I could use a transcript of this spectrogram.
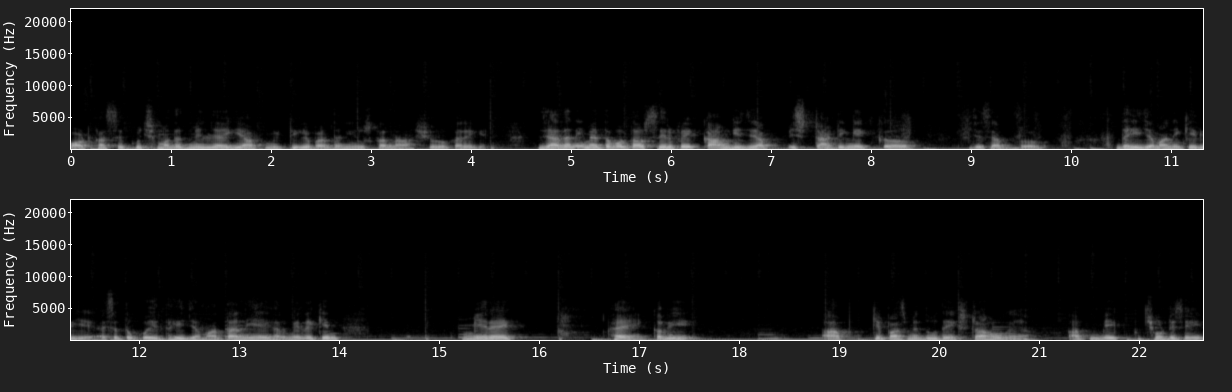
پوڈ کاسٹ سے کچھ مدد مل جائے گی، آپ مٹی کے برتن یوز کرنا شروع کریں گے۔ زیادہ نہیں، میں تو بولتا ہوں صرف ایک کام کیجیے، آپ اسٹارٹنگ ایک، جیسے آپ دہی جمانے کے لیے، ایسے تو کوئی دہی جماتا نہیں ہے گھر میں، لیکن میرے ہے کبھی آپ کے پاس میں دودھ ایکسٹرا ہو گیا، آپ ایک چھوٹی سی،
